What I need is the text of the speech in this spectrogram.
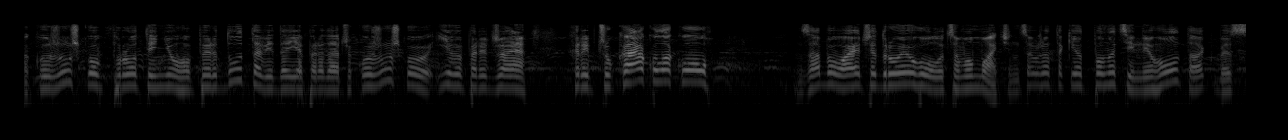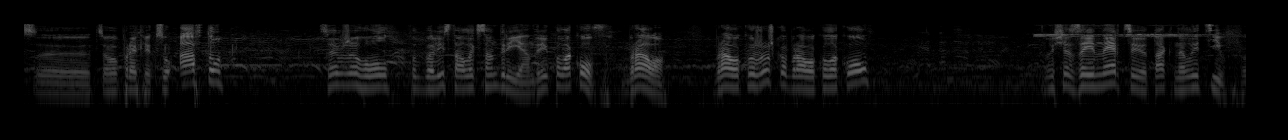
Е, Кожушко проти нього пердута, віддає передачу Кожушко і випереджає Хрипчука Кулаков, забиваючи другий гол у цьому матчі. Ну, це вже такий от повноцінний гол, так, без е, цього префіксу авто. Це вже гол футболіста Олександрії. Андрій Кулаков. Браво! Браво Кожушко, браво Кулаков. Ну, ще за інерцією так не летів е,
